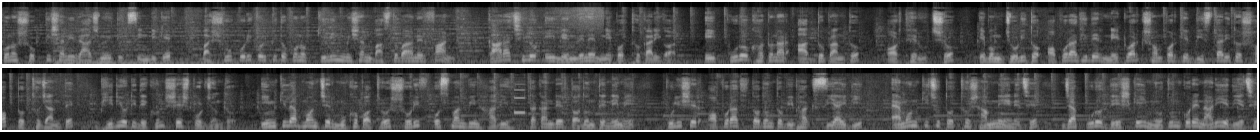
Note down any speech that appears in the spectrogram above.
কোনো শক্তিশালী রাজনৈতিক সিন্ডিকেট বা সুপরিকল্পিত কোনো কিলিং মিশন বাস্তবায়নের ফান্ড? কারা ছিল এই লেনদেনের নেপথ্য কারিগর? এই পুরো ঘটনার আদ্যপ্রান্ত, অর্থের উৎস এবং জড়িত অপরাধীদের নেটওয়ার্ক সম্পর্কে বিস্তারিত সব তথ্য জানতে ভিডিওটি দেখুন শেষ পর্যন্ত। ইনকিলাব মঞ্চের মুখপত্র শরীফ ওসমান বিন হাদি হত্যাকাণ্ডের তদন্তে নেমে পুলিশের অপরাধ তদন্ত বিভাগ সিআইডি এমন কিছু তথ্য সামনে এনেছে যা পুরো দেশকেই নতুন করে নাড়িয়ে দিয়েছে।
